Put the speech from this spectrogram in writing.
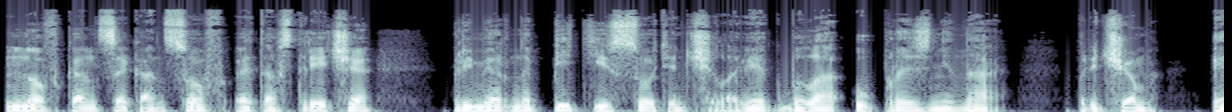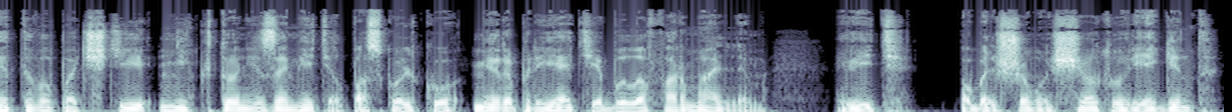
Но в конце концов эта встреча примерно пяти сотен человек была упразднена, причем этого почти никто не заметил, поскольку мероприятие было формальным, ведь, по большому счету, регент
